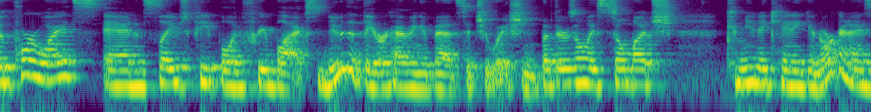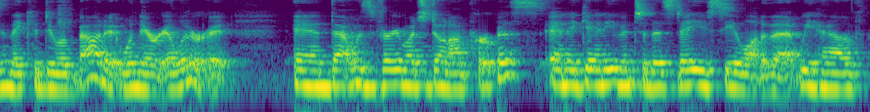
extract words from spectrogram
the poor whites and enslaved people and free blacks knew that they were having a bad situation, but there's only so much communicating and organizing they could do about it when they were illiterate. And that was very much done on purpose. And again, even to this day, you see a lot of that. We have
